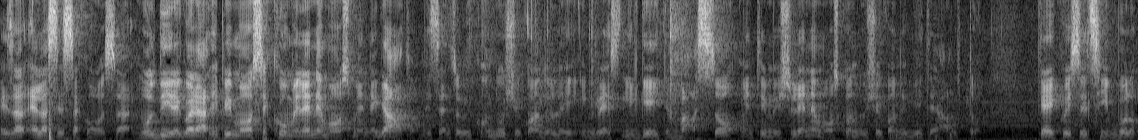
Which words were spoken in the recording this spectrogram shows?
È la stessa cosa, vuol dire, guardate, PMOS è come l'NMOS ma è negato, nel senso che conduce quando il gate è basso, mentre invece l'NMOS conduce quando il gate è alto. Ok, questo è il simbolo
